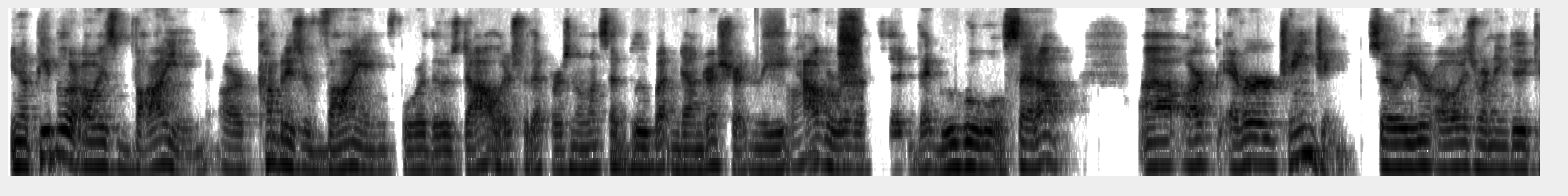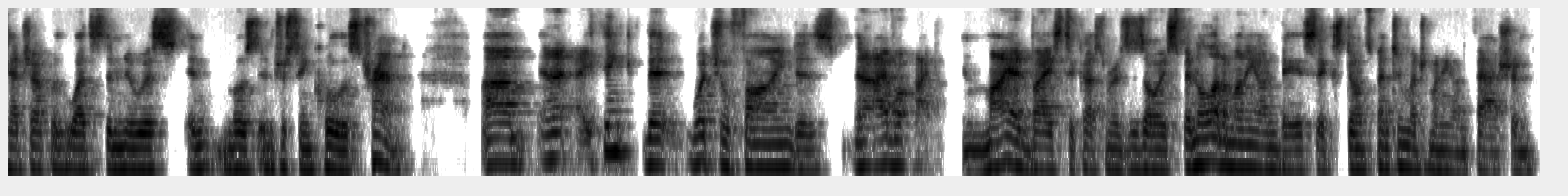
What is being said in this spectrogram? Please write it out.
you know, people are always vying, or companies are vying for those dollars for that person who wants that blue button down dress shirt. And the algorithms that, that, Google will set up uh, are ever changing. So you're always running to catch up with what's the newest and most interesting, coolest trend. Um, and I, I, think that what you'll find is, and I've, I, my advice to customers is always spend a lot of money on basics. Don't spend too much money on fashion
